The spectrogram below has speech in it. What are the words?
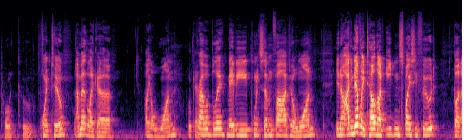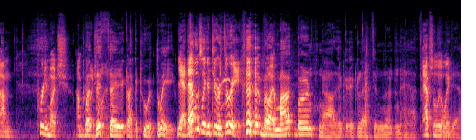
Point two. Point two. I'm at like a like a one, Okay. probably maybe 0.75 to a one. You know, I can definitely tell that I've eaten spicy food, but I'm pretty much I'm pretty much But much this fine. say it's like a two or three. yeah, that looks like a two or three, But, the mouth burn, nah, it, it's less than a half. absolutely. Yeah.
